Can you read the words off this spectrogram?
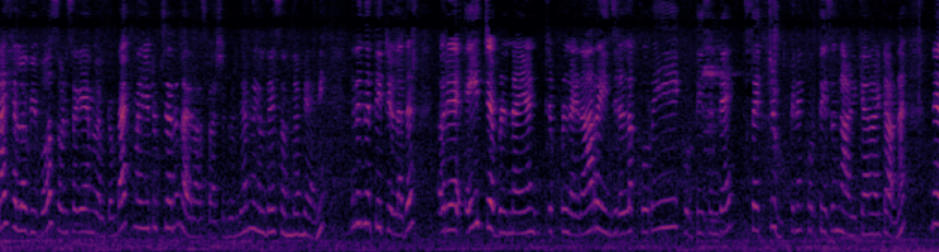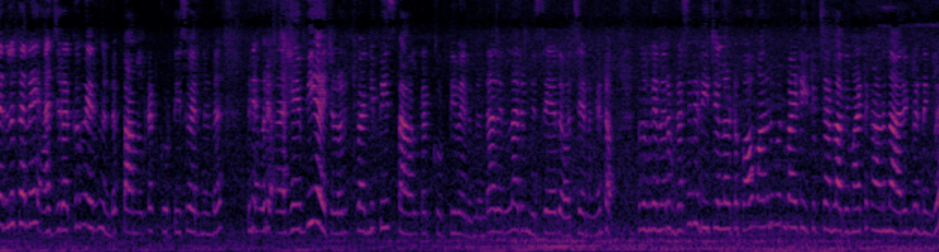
ഹായ് ഹലോ വിവോസ് once again welcome back my YouTube channel ഐറാസ് ഫാഷൻ ഞാൻ നിങ്ങളുടെ സ്വന്തം ഞാനി. ഇന്ന് ഇന്ന് എത്തിയിട്ടുള്ളത് ഒരു eight double nine triple nine ആ റേഞ്ചിലുള്ള കുറേ കുർത്തീസിന്റെ സെറ്റും പിന്നെ കുർത്തീസും കാണിക്കാനായിട്ടാണ്. പിന്നെ അതിൽ തന്നെ അജുറക്കും വരുന്നുണ്ട് പാനൽ കട്ട് കുർത്തീസ് വരുന്നുണ്ട്. പിന്നെ ഒരു ഹെവി ആയിട്ടുള്ള ഒരു twenty piece panel cut kurti വരുന്നുണ്ട്. അതെല്ലാവരും മിസ് ചെയ്ത് വാച്ച് ചെയ്യണം കേട്ടോ. അപ്പൊ നമുക്ക് എന്തായാലും ഡ്രസ്സിന്റെ ഡീറ്റെയിലോട്ട് പോകാം അതിന് മുൻപായിട്ട് യൂട്യൂബ് ചാനൽ ആദ്യമായിട്ട് കാണുന്ന ആരെങ്കിലും ഉണ്ടെങ്കിൽ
